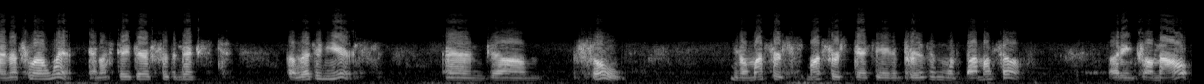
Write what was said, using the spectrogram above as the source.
and that's where I went. And I stayed there for the next eleven years. And um, so, you know, my first my first decade in prison was by myself. I didn't come out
